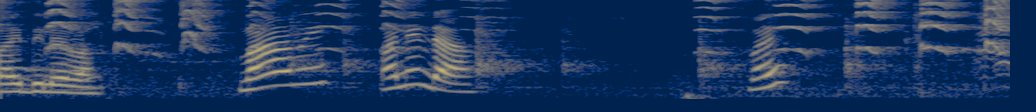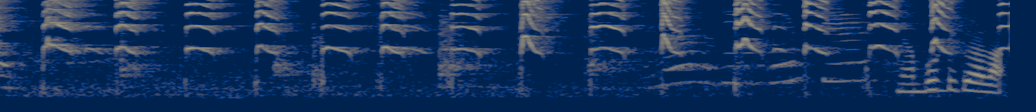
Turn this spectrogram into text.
വൈദ്യലേ വാ. വാ അമ്മി അനിണ്ടാ വൈ ഞാൻ പൂട്ടിക്കോളാം.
